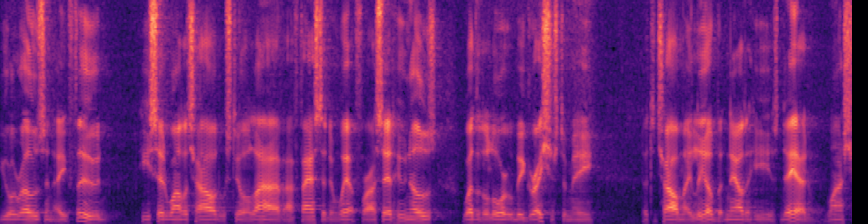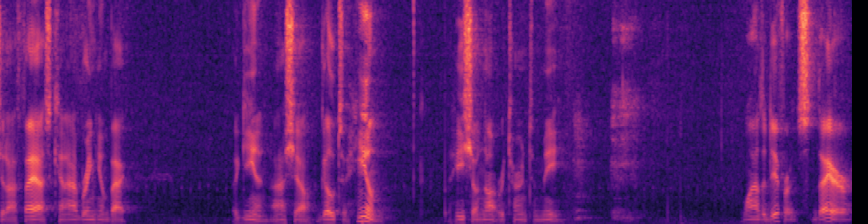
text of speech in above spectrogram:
you arose and ate food. He said, While the child was still alive, I fasted and wept, for I said, Who knows whether the Lord will be gracious to me that the child may live? But now that he is dead, why should I fast? Can I bring him back again? I shall go to him, but he shall not return to me. Why the difference there?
